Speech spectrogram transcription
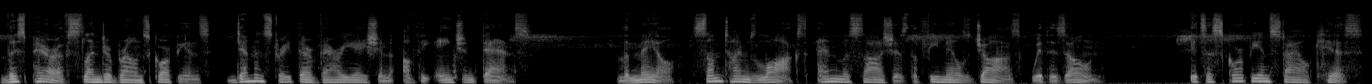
This pair of slender brown scorpions demonstrate their variation of the ancient dance. The male sometimes locks and massages the female's jaws with his own. It's a scorpion-style kiss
